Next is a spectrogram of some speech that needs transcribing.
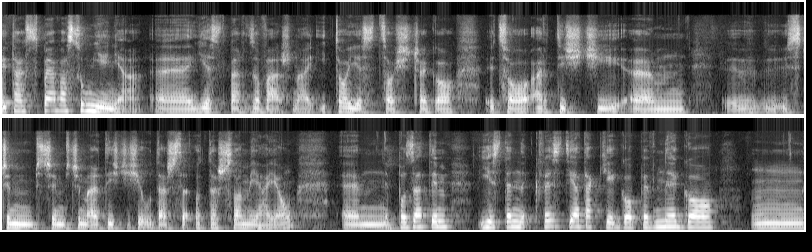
y, ta sprawa sumienia y, jest bardzo ważna i to jest coś, czego, co artyści, z czym, z czym, z czym artyści się utożsa- utożsamiają. Poza tym jest ten kwestia takiego pewnego mm,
